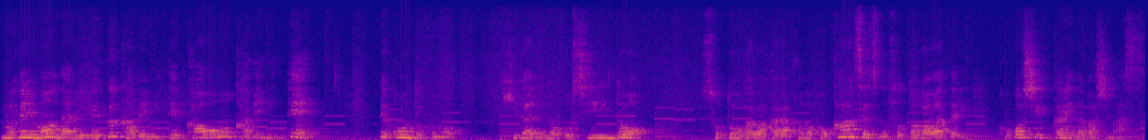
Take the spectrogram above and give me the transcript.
胸もなるべく壁見て顔も壁見てで今度この左のお尻の外側からこの股関節の外側あたりここしっかり伸ばします。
